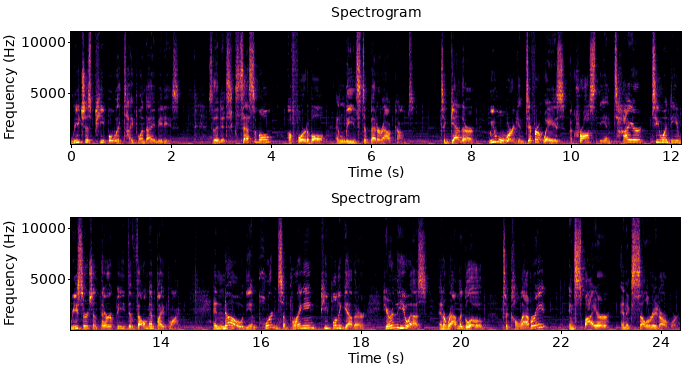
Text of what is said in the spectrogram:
reaches people with type 1 diabetes so that it's accessible, affordable, and leads to better outcomes. Together, we will work in different ways across the entire T1D research and therapy development pipeline and know the importance of bringing people together here in the US and around the globe to collaborate, inspire, and accelerate our work.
